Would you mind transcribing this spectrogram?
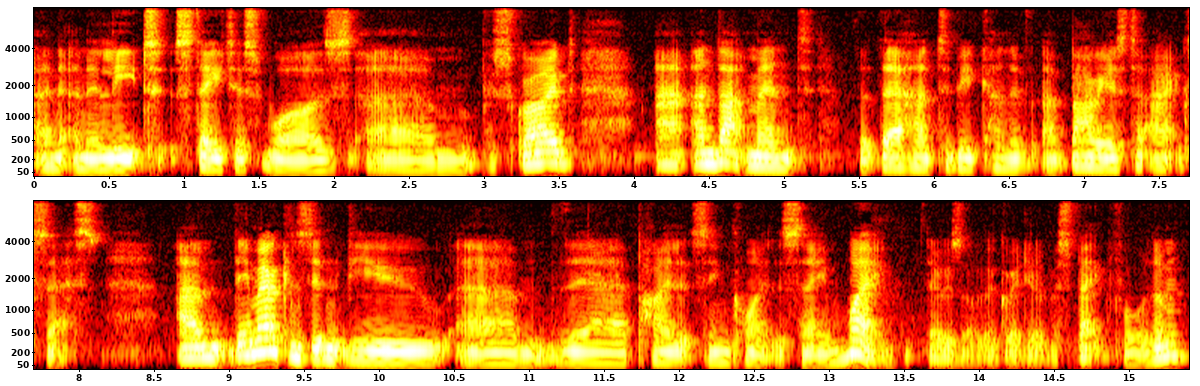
an, an, elite status was um, prescribed, and that meant that there had to be kind of uh, barriers to access. Um, the Americans didn't view um, their pilots in quite the same way. There was a great deal of respect for them,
